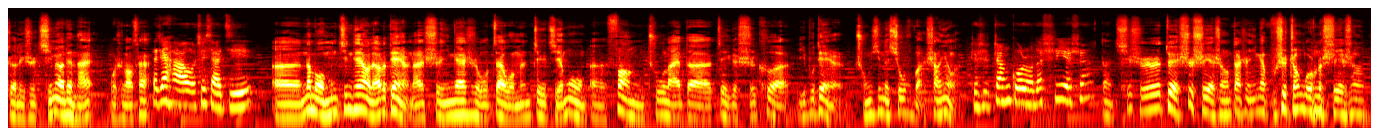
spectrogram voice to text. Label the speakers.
Speaker 1: 这里是奇妙电台，我是老蔡。
Speaker 2: 大家好，我是小吉。
Speaker 1: 呃，那么我们今天要聊的电影呢，是应该是我在我们这个节目呃放出来的这个时刻，一部电影重新的修复版上映了。
Speaker 2: 这是张国荣的《失业生》，
Speaker 1: 但其实对是失业生，但是应该不是张国荣的失业生。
